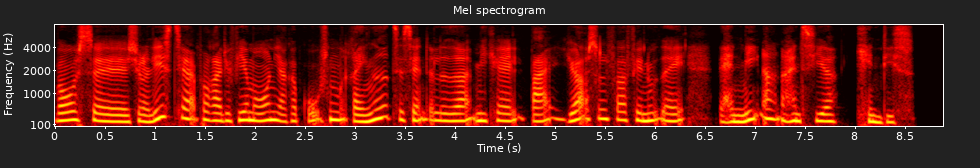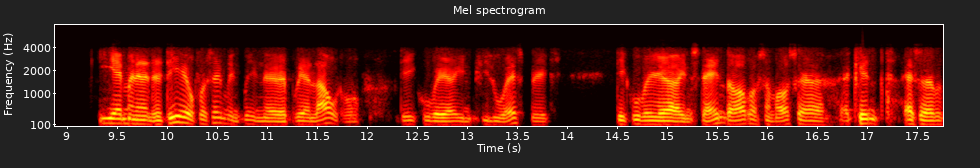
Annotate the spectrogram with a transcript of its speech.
Vores øh, journalist her på Radio 4 Morgen, Jakob Grosen, ringede til centerleder Michael Bay Jørsel for at finde ud af, hvad han mener, når han siger kendis. Jamen, øh, det er jo for eksempel en, en uh, Brian Laudrup. Det kunne være en Pilo Asbæk. Det kunne være en stand-upper, som også er, er kendt. Altså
